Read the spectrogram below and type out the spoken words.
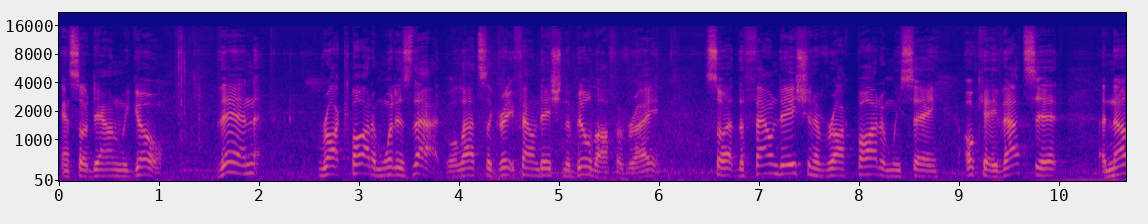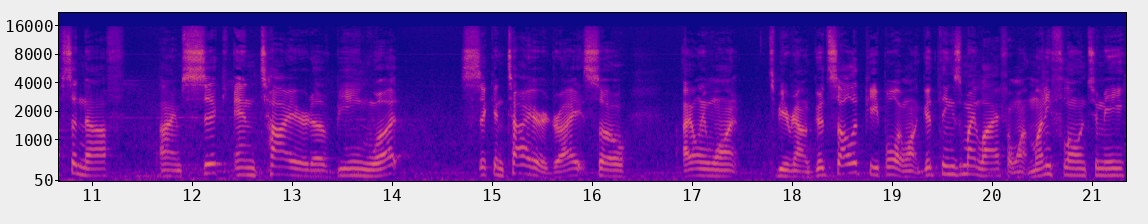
and so down we go. Then, rock bottom, what is that? Well, that's a great foundation to build off of, right? So at the foundation of rock bottom, we say, okay, that's it, enough's enough, I'm sick and tired of being what? Sick and tired, right? So I only want to be around good solid people. I want good things in my life. I want money flowing to me.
